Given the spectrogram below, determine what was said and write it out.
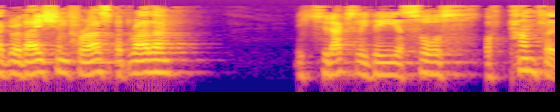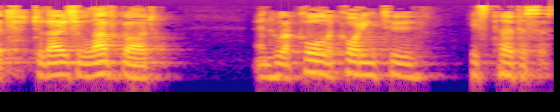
aggravation for us, but rather it should actually be a source of comfort to those who love God and who are called according to his purposes.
